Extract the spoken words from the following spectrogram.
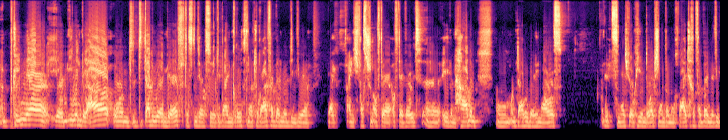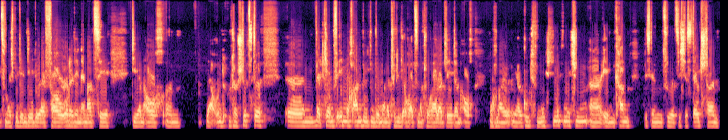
Ähm, primär INBA und WMBF, das sind ja auch so die beiden größten Naturalverbände, die wir ja eigentlich fast schon auf der, auf der Welt äh, eben haben. Ähm, und darüber hinaus gibt es zum Beispiel auch hier in Deutschland dann noch weitere Verbände, wie zum Beispiel den DBFV oder den MAC, die dann auch ähm, ja, und unterstützte ähm, Wettkämpfe eben noch anbieten, wo man natürlich auch als Naturalathlet dann auch nochmal ja, gut mit, mitmischen äh, eben kann, bisschen zusätzliche Stage-Time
